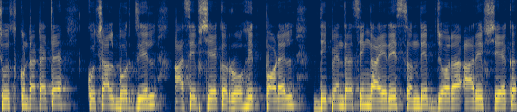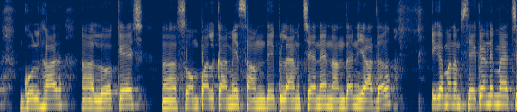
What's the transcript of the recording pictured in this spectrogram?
చూసుకున్నట్టయితే కుషాల్ బుర్జిల్ ఆసిఫ్ షేక్ రోహిత్ పౌడెల్ దీపేంద్ర సింగ్ ఐరిస్ సందీప్ జోరా ఆరిఫ్ షేక్ గుల్హార్ ఆ, లోకేష్ ఆ, సోంపాల్ కామి సందీప్ లామ్చెనే నందన్ యాదవ్ ఇక మనం second match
